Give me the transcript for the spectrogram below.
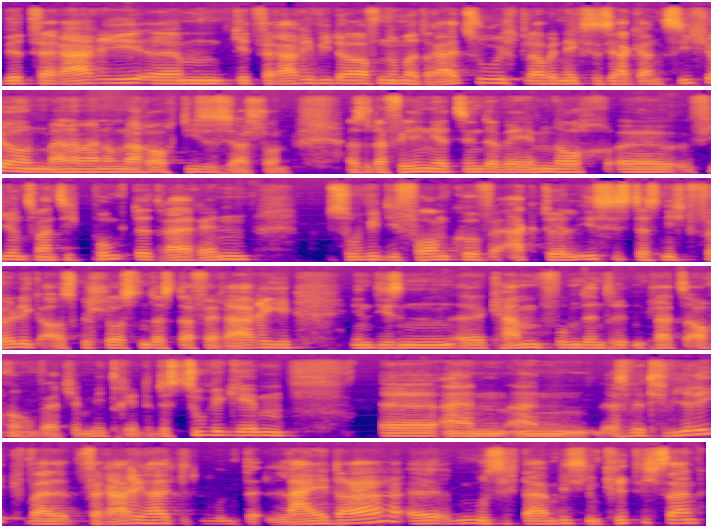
Wird Ferrari, ähm, geht Ferrari wieder auf Nummer drei zu? Ich glaube, nächstes Jahr ganz sicher und meiner Meinung nach auch dieses Jahr schon. Also da fehlen jetzt in der WM noch äh, 24 Punkte, drei Rennen so wie die Formkurve aktuell ist, ist das nicht völlig ausgeschlossen, dass da Ferrari in diesem äh, Kampf um den dritten Platz auch noch ein Wörtchen mitredet. Das zugegeben, äh, ein, ein, es wird schwierig, weil Ferrari halt leider, äh, muss ich da ein bisschen kritisch sein,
